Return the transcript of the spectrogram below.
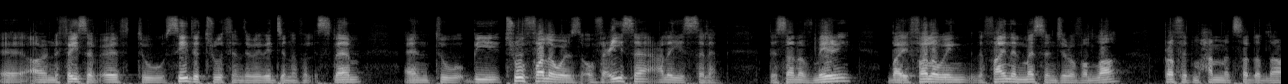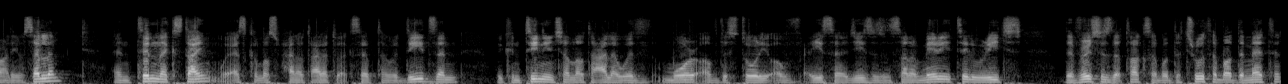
uh, are on the face of earth to see the truth in the religion of Islam and to be true followers of Isa salam, the son of Mary, by following the final messenger of Allah, Prophet Muhammad wasallam. Until next time, we ask Allah subhanahu wa ta'ala to accept our deeds and we continue inshallah ta'ala with more of the story of Isa, Jesus, the son of Mary, till we reach the verses that talks about the truth about the matter.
